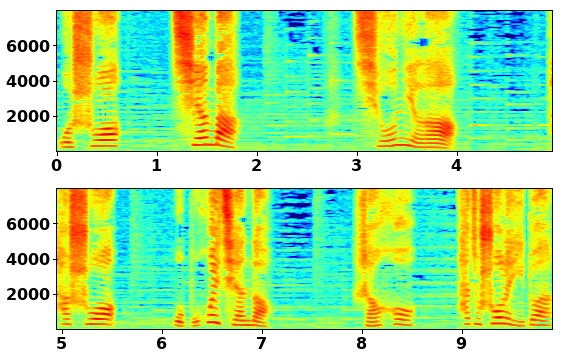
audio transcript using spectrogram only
我说：“签吧，求你了。”他说：“我不会签的。”然后他就说了一段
